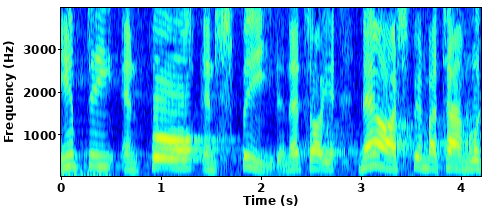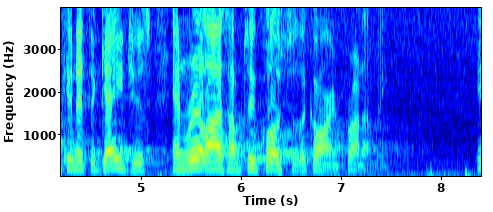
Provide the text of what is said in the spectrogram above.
empty and full and speed, and that's all you. Now I spend my time looking at the gauges and realize I'm too close to the car in front of me. It,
